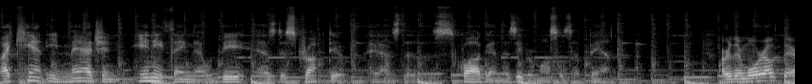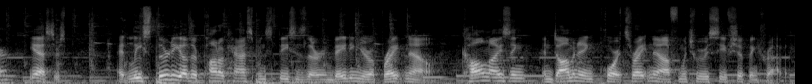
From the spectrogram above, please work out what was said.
I can't imagine anything that would be as destructive as the quagga and the zebra mussels have been. Are there more out there? Yes, there's at least 30 other Pontocaspian species that are invading Europe right now, colonizing and dominating ports right now from which we receive shipping traffic.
